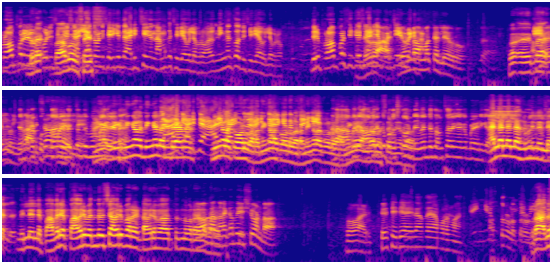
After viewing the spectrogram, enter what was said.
പ്രോപ്പർ ഒരു ഇവിടെ ഒരു ബാബു ശരിക്കും നമുക്ക് ശരിയാവില്ല ബ്രോ. അത് നിങ്ങൾക്കും അത് ശരിയാവില്ല ബ്രോ. ഇതൊരു പ്രോപ്പർ സിറ്റുവേഷൻ നമുക്കല്ലേ ബ്രോ? നിങ്ങൾ. നിങ്ങൾ നിങ്ങൾ എന്തിനാണ് നിങ്ങളെ കോൾ പറ നിങ്ങളെ കോൾ പറ നിങ്ങളെ കോൾ പറ നിങ്ങൾ ഇല്ലില്ല ഇല്ല ഇല്ല അവർ അവർ ബന്ധുവെച്ചാൽ അവർ പറയട്ടെ അവരെ ഭാഗത്ത് പറയാനുള്ള അത്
